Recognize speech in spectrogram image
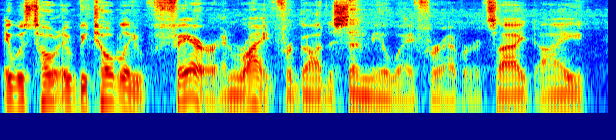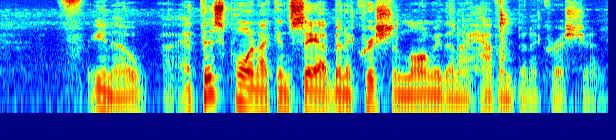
It was to- it would be totally fair and right for God to send me away forever. It's I I you know, at this point, I can say I've been a Christian longer than I haven't been a Christian.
